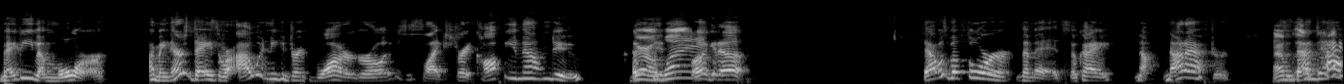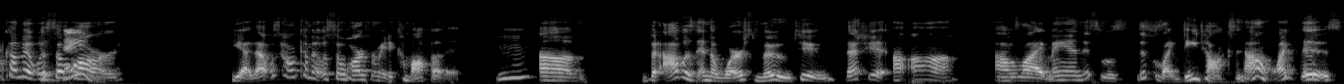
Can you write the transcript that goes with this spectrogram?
maybe even more. I mean, there's days where I wouldn't even drink water, girl. It was just like straight coffee and Mountain Dew. Girl, what? Plug it up. That was before the meds, okay? Not not after. So that's glad. how come it was so Damn. hard. Yeah, that was how come it was so hard for me to come off of it. Mhm. Um, but I was in the worst mood too. That shit, uh-uh. I was like, man, this was this was like detoxing. I don't like this.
